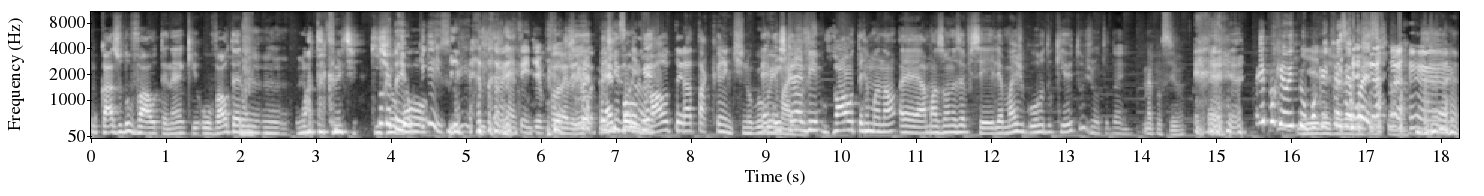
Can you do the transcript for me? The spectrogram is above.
o caso do Walter, né? Que o Walter era um, um, um atacante que Por que jogou. O que, é isso? Eu não entendi porra porque- Walter Atacante no Google É, Imagens. escreve Walter Manau, é, Amazonas FC. Ele é mais gordo que eu e tu junto, Dani. Não é possível. E por que o Itu? E Por que ele que é exemplo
